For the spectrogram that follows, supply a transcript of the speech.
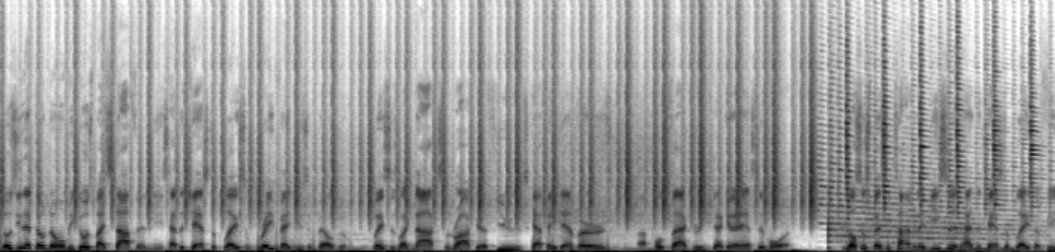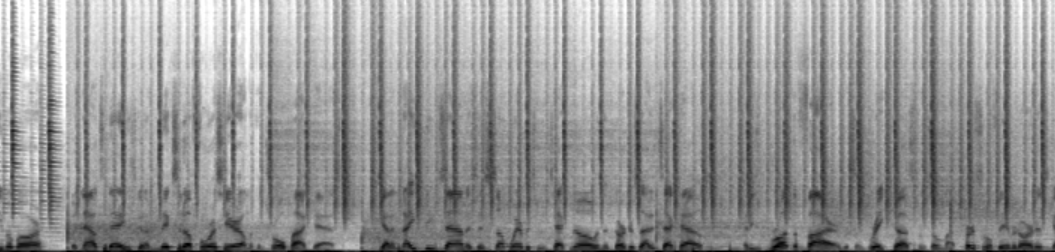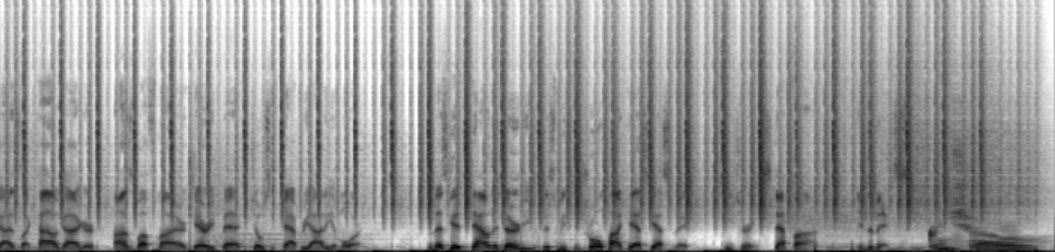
Those of you that don't know him, he goes by Stafen, and he's had the chance to play some great venues in Belgium. Places like Knox, Rocca, Fuse, Cafe d'Anvers, uh, Pulse Factory, Decadence, and more. He's also spent some time in Ibiza and had the chance to play the Viva Bar. But now today, he's going to mix it up for us here on the Control Podcast. Got a nice deep sound that says somewhere between techno and the darker side of tech house. And he's brought the fire with some great cuts from some of my personal favorite artists, guys like Kyle Geiger, Hans Bouffmyhre, Gary Beck, Joseph Capriati, and more. So let's get down and dirty with this week's Control Podcast guest mix featuring Stefan in the mix. Control.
